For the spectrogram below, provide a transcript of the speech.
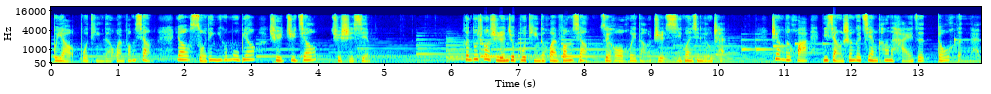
不要不停的换方向，要锁定一个目标去聚焦去实现。很多创始人就不停地换方向，最后会导致习惯性流产。这样的话，你想生个健康的孩子都很难。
